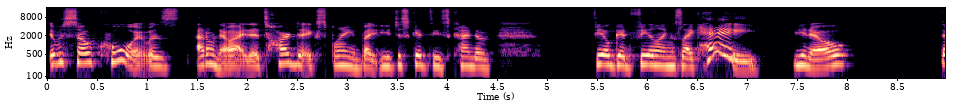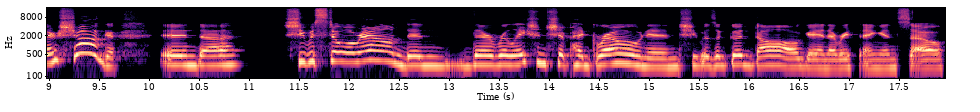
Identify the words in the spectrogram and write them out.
it was so cool. It was i don't know I, it's hard to explain but you just get these kind of feel good feelings like hey you know there's Shug. And uh, she was still around and their relationship had grown and she was a good dog and everything. And so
